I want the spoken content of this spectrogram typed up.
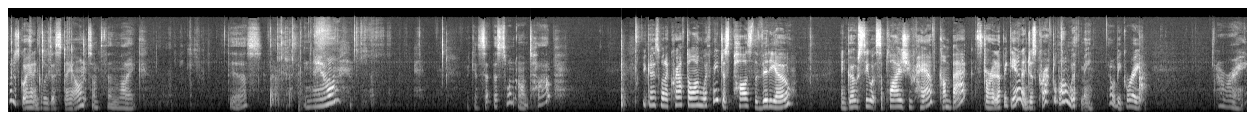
We'll just go ahead and glue this down. Something like this. Now, we can set this one on top. If you guys want to craft along with me, just pause the video and go see what supplies you have. Come back, start it up again, and just craft along with me. That would be great. All right.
